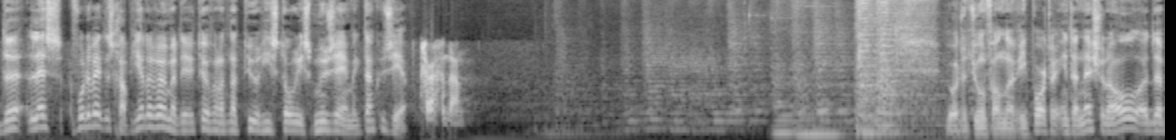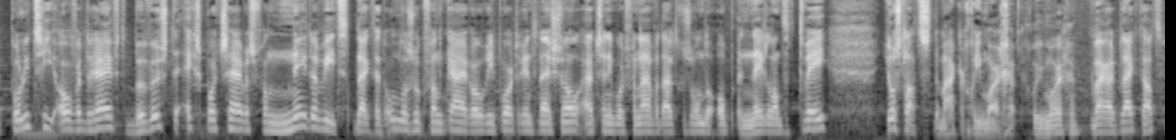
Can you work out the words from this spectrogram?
de les voor de wetenschap. Jelle Reumer, directeur van het Natuurhistorisch Museum. Ik dank u zeer. Graag gedaan. Door de tune van Reporter International. De politie overdrijft bewust de exportcijfers van nederwiet. Blijkt uit onderzoek van Cairo Reporter International. Uitzending wordt vanavond uitgezonden op Nederland 2. Jos Lats, de maker, goedemorgen. Goedemorgen. Waaruit blijkt dat?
